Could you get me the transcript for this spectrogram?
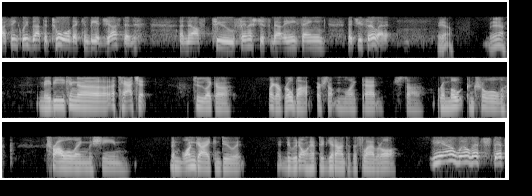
I think we've got the tool that can be adjusted enough to finish just about anything that you throw at it. Yeah, yeah. Maybe you can uh, attach it to like a like a robot or something like that, just a remote controlled troweling machine. Then one guy can do it, and we don't have to get onto the slab at all. Yeah, well, that's that's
